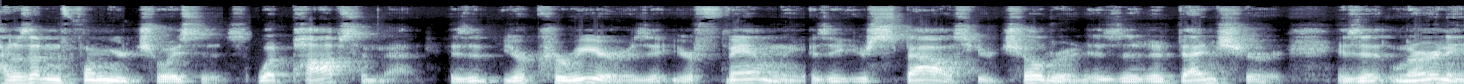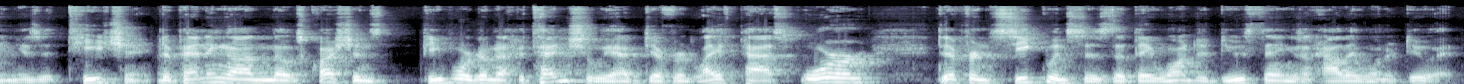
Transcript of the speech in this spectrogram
how does that inform your choices? What pops in that? Is it your career? Is it your family? Is it your spouse, your children? Is it adventure? Is it learning? Is it teaching? Depending on those questions, people are going to potentially have different life paths or different sequences that they want to do things and how they want to do it.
